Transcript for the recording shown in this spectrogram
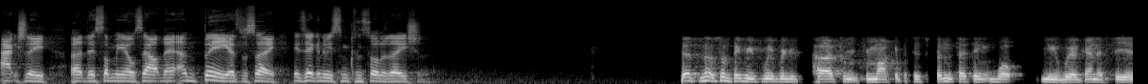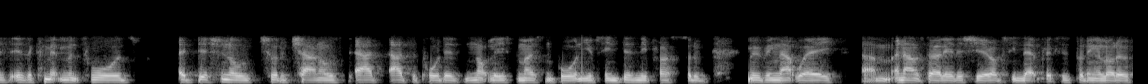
actually, uh, there's something else out there? And B, as I say, is there going to be some consolidation? that's not something we've we've really heard from from market participants. I think what you, we're going to see is is a commitment towards additional sort of channels, ad ad supported, not least the most important. You've seen Disney Plus sort of moving that way. Um, announced earlier this year. Obviously, Netflix is putting a lot of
